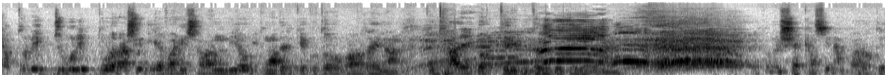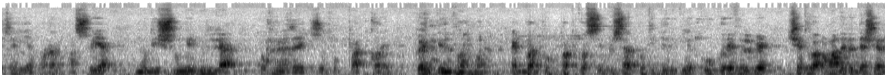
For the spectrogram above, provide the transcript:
ছাত্রলীগ, যুবলীগ তোলা রাশি দিয়ে বাড়ি সালান দিয়েও তোমাদেরকে কোথাও পাওয়া যায় না। কোথায় গর্তের ভিতরে ঢুকে গেলাম? এখন শেখ হাসিনা ভারতে যাইয়া বর্ডার পাশ হইয়া মোদির সঙ্গে মিল্লা ওখানে যাই কিছু ফুটপাট করে। কয়েকদিন পর পর একবার ফুটপাট করছে বিচারপতিদের গিয়ে কু করে ফেলবে। সেটা আমাদের দেশের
